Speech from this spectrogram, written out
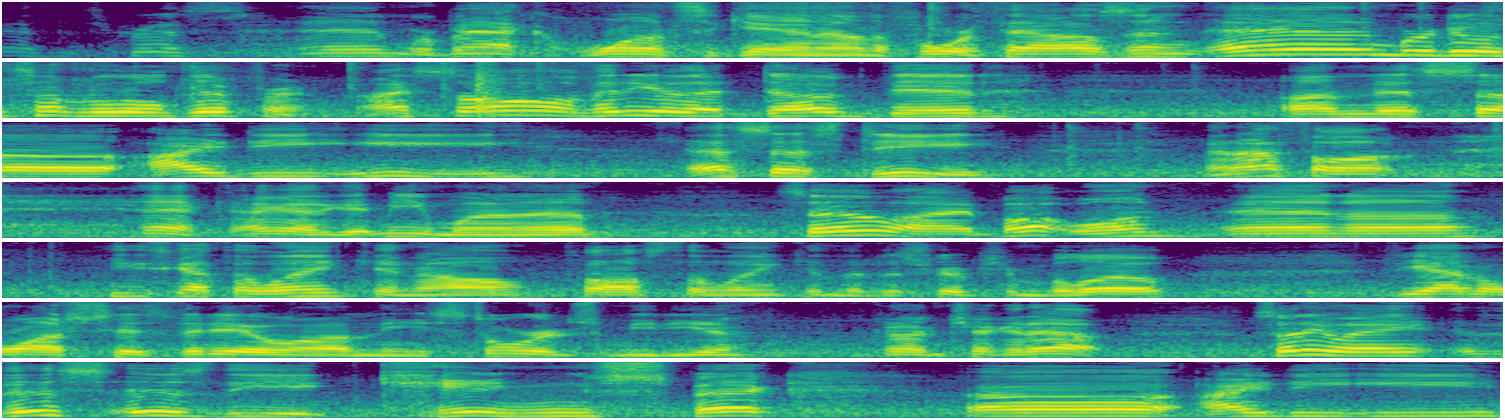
guys, it's Chris, and we're back once again on the 4000, and we're doing something a little different. I saw a video that Doug did on this uh, IDE SSD, and I thought, heck, I gotta get me one of them. So I bought one, and uh, he's got the link, and I'll toss the link in the description below. If you haven't watched his video on the storage media, go ahead and check it out. So anyway, this is the KingSpec uh, IDE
